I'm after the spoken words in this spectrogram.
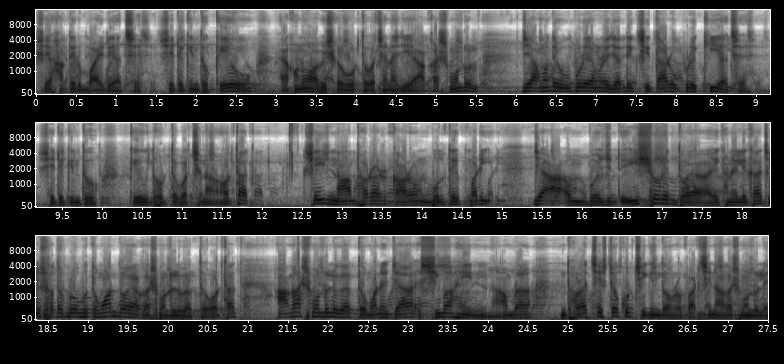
সে হাতের বাইরে আছে। সেটা কিন্তু কেউ এখনও আবিষ্কার করতে পারছে না যে আকাশমণ্ডল যে আমাদের উপরে আমরা যা দেখছি তার উপরে কি আছে, সেটা কিন্তু কেউ ধরতে পারছে না। অর্থাৎ সেই না ধরার কারণ বলতে পারি যে ঈশ্বরের দয়া, এখানে লেখা আছে সদাপ্রভু তোমার দয়া আকাশমণ্ডলে ব্যাপ্ত। অর্থাৎ আকাশমণ্ডলে ব্যাপ্ত মানে যা সীমাহীন, আমরা ধরার চেষ্টা করছি কিন্তু আমরা পারছি না আকাশমণ্ডলে।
